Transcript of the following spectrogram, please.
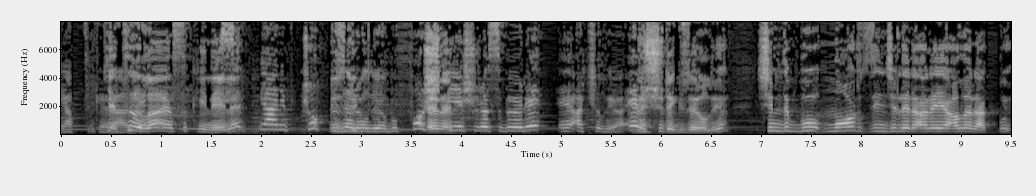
yaptık herhalde. Tığla e, sık iğneyle Yani çok güzel Düzdük. oluyor bu. Foş Evet. diye şurası böyle e, açılıyor. Evet. düşü de güzel oluyor. Şimdi bu mor zincirleri araya alarak bu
